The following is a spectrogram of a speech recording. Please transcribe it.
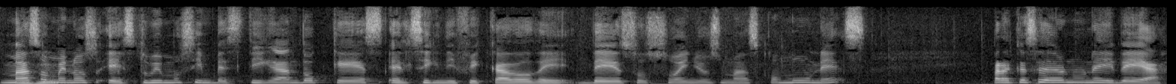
Más o menos estuvimos investigando qué es el significado de, de esos sueños más comunes para que se den una idea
